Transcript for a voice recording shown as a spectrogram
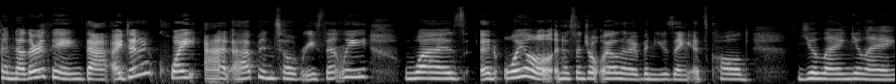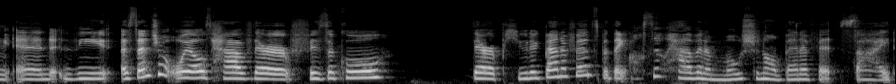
Another thing that I didn't quite add up until recently was an oil, an essential oil that I've been using. It's called Ylang Ylang, and the essential oils have their physical therapeutic benefits, but they also have an emotional benefit side.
